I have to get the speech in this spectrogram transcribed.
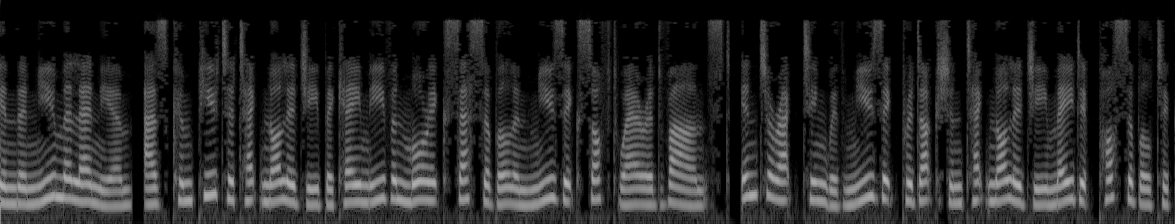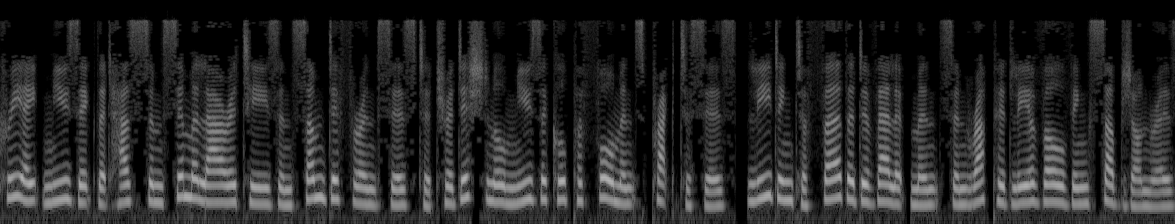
In the new millennium, as computer technology became even more accessible and music software advanced, interacting with music production technology made it possible to create music that has some similarities and some differences to traditional musical performance practices, leading to further developments and rapidly evolving subgenres.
